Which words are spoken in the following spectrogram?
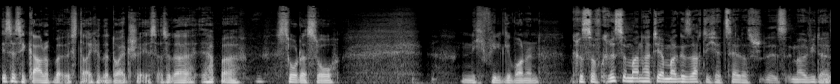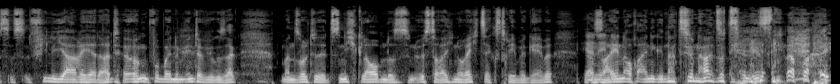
ist es egal, ob man Österreicher oder Deutsche ist. Also da hat man so oder so nicht viel gewonnen. Christoph Grissemann hat ja mal gesagt, ich erzähle das ist immer wieder, es ist viele Jahre her, da hat er irgendwo bei einem Interview gesagt, man sollte jetzt nicht glauben, dass es in Österreich nur Rechtsextreme gäbe. Da Ja, nee, seien auch einige Nationalsozialisten dabei.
